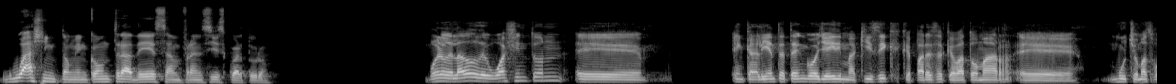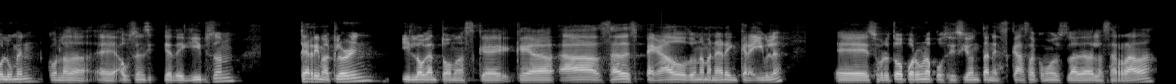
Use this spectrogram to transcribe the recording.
Washington en contra de San Francisco, Arturo. Bueno, del lado de Washington, en caliente tengo JD McKissick, que parece que va a tomar eh, mucho más volumen con la eh, ausencia de Gibson. Terry McLaurin y Logan Thomas, que, se ha despegado de una manera increíble, eh, sobre todo por una posición tan escasa como es la de la cerrada.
